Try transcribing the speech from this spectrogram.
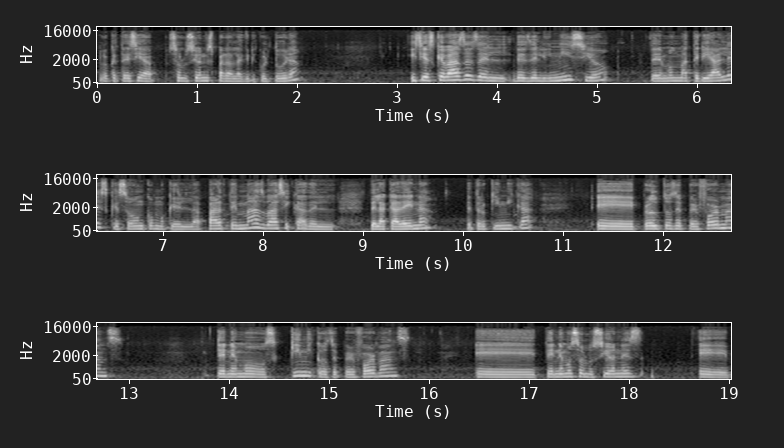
lo que te decía, soluciones para la agricultura. Y si es que vas desde el, desde el inicio, tenemos materiales que son como que la parte más básica del, de la cadena petroquímica, eh, productos de performance, tenemos químicos de performance, eh, tenemos soluciones eh,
